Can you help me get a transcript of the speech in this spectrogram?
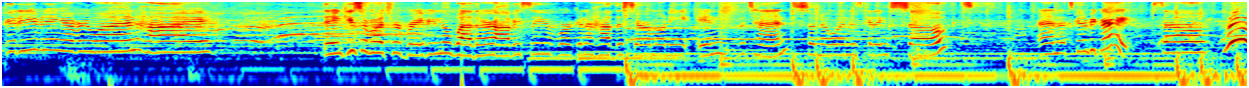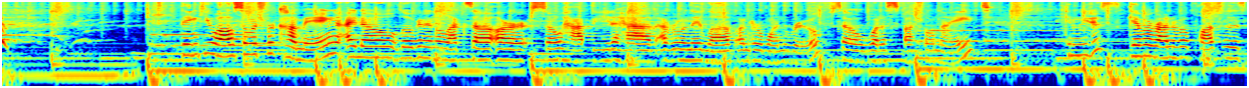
Good evening, everyone. Hi. Thank you so much for braving the weather. Obviously, we're to have the ceremony in the tent, so no one is getting soaked. And it's to be great. So, woo! Thank you all so much for coming. I know Logan and Alexa are so happy to have everyone they love under one roof, so what a special night. Can we just give a round of applause for this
